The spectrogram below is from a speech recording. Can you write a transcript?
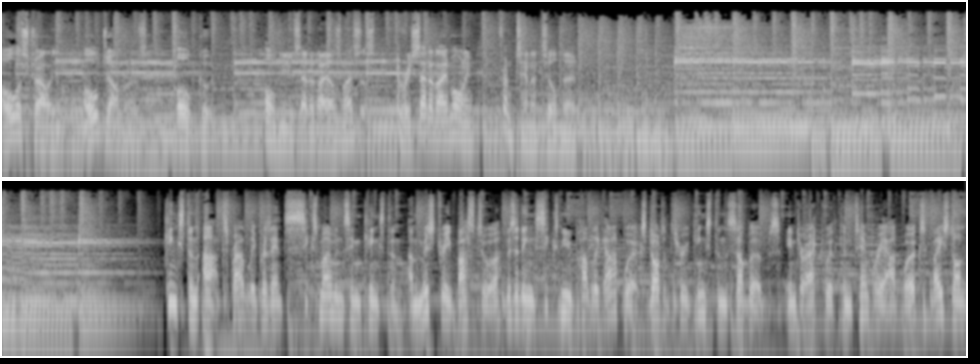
all Australian, all genres, all good. All new Saturday Osmosis. Every Saturday morning from 10 until noon. Kingston Arts proudly presents Six Moments in Kingston, a mystery bus tour visiting six new public artworks dotted through Kingston suburbs. Interact with contemporary artworks based on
